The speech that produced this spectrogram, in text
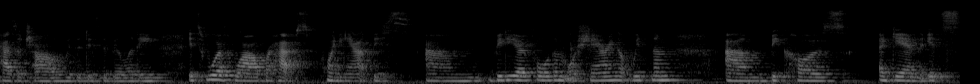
has a child with a disability, it's worthwhile perhaps pointing out this um, video for them or sharing it with them um, because, again, it's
